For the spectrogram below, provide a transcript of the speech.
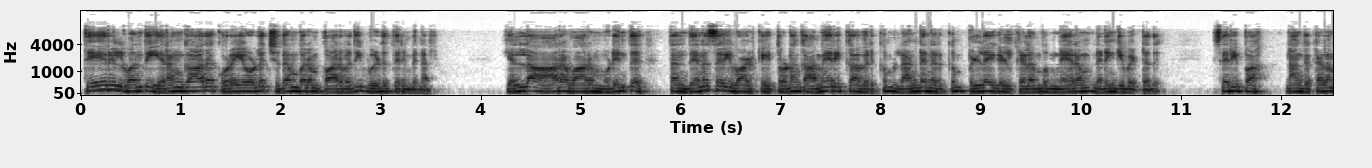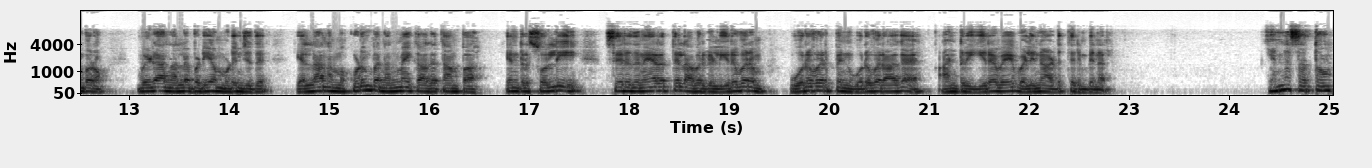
தேரில் வந்து இறங்காத குறையோடு சிதம்பரம் பார்வதி வீடு திரும்பினர். எல்லா ஆரவாரம் முடிந்து தன் தினசரி வாழ்க்கை தொடங்க அமெரிக்காவிற்கும் லண்டனிற்கும் பிள்ளைகள் கிளம்பும் நேரம் நெருங்கிவிட்டது. சரிப்பா நாங்க கிளம்புறோம். விழா நல்லபடியா முடிஞ்சது. எல்லாம் நம்ம குடும்ப நன்மைக்காகத்தான்ப்பா என்று சொல்லி சிறிது நேரத்தில் அவர்கள் இருவரும் ஒருவர் பின் ஒருவராக அன்று இரவே வெளிநாடு திரும்பினர். என்ன சத்தம்?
